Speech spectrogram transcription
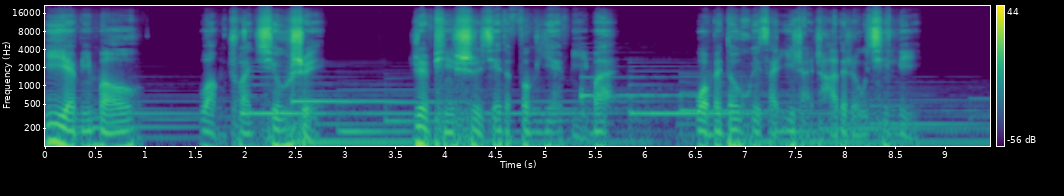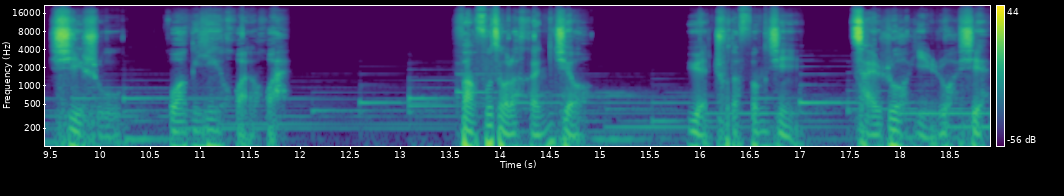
一眼明眸，望穿秋水，任凭世间的风烟弥漫。我们都会在一盏茶的柔情里，细数光阴缓缓，仿佛走了很久，远处的风景才若隐若现。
